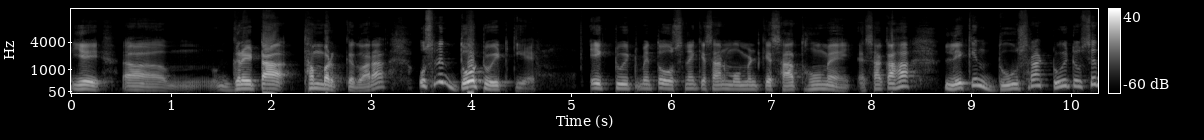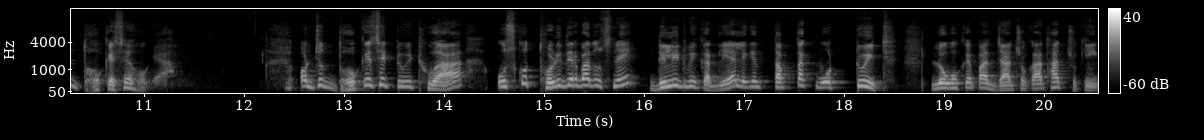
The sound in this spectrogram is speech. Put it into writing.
ये ग्रेटा थम्बर्ग के द्वारा, उसने दो ट्वीट किए। एक ट्वीट में तो उसने किसान मूवमेंट के साथ हूँ मैं, ऐसा कहा, लेकिन दूसरा ट्वीट उसे धोखे से हो गया। और जो धोखे से ट्वीट हुआ, उसको थोड़ी देर बाद उसने डिलीट भी कर लिया, लेकिन तब तक वो ट्वीट लोगों के पास जा चुका था, चूँकि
